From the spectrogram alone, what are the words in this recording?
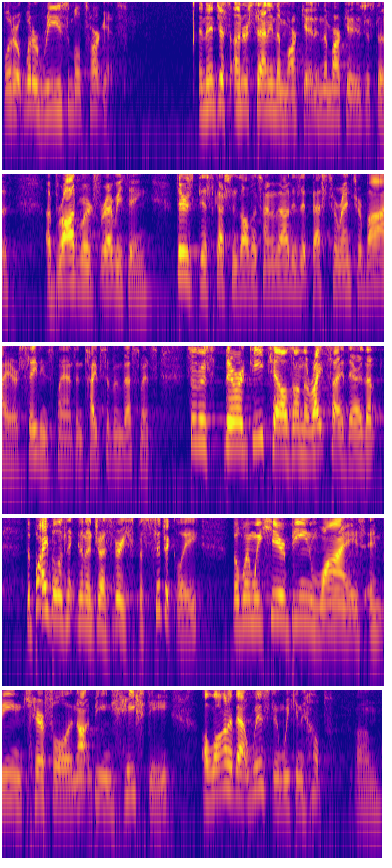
what are, what are reasonable targets. And then just understanding the market, and the market is just a, a broad word for everything. There's discussions all the time about is it best to rent or buy, or savings plans and types of investments. So there's, there are details on the right side there that the Bible isn't going to address very specifically, but when we hear being wise and being careful and not being hasty, a lot of that wisdom we can help um,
